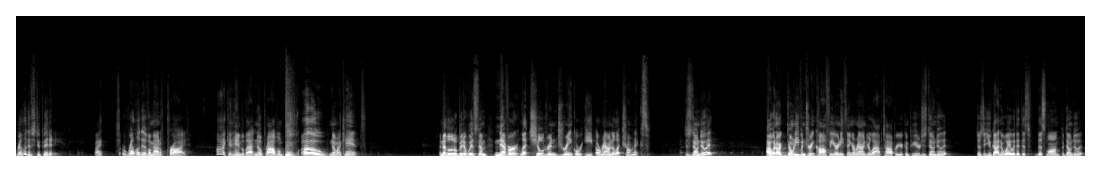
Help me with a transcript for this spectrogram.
relative stupidity, right? It's a relative amount of pride. Oh, I can handle that, no problem. oh, no, I can't. Another little bit of wisdom never let children drink or eat around electronics. Just don't do it. I would argue, don't even drink coffee or anything around your laptop or your computer. Just don't do it. Just you've gotten away with it this, this long, but don't do it.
